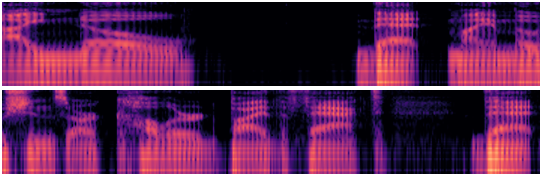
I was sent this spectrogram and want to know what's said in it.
I know that my emotions are colored by the fact that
